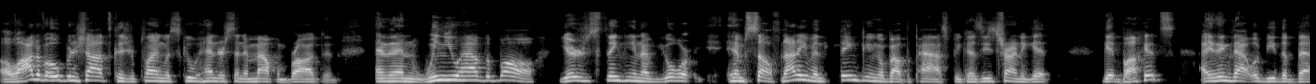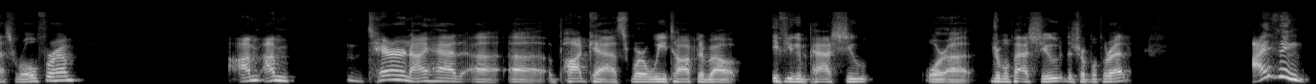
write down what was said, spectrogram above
a lot of open shots because you're playing with Scoot Henderson and Malcolm Brogdon, and then when you have the ball, you're just thinking of your himself, not even thinking about the pass because he's trying to get get buckets. I think that would be the best role for him. I'm I'm Tara and I had a, a podcast where we talked about if you can pass shoot or uh dribble pass shoot the triple threat. I think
